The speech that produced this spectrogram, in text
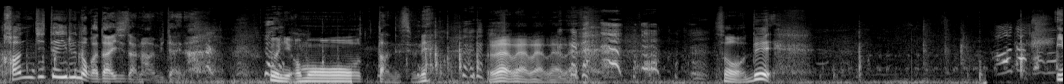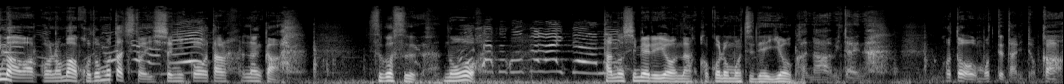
感じているのが大事だなみたいな。ふうに思ったんですよね。うわうわうわわわそう。で今はこのまあ子供たちと一緒にこうたなんか過ごすのを楽しめるような心持ちでいようかなみたいなことを思ってたりとか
